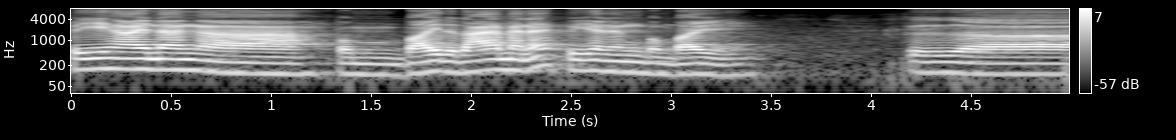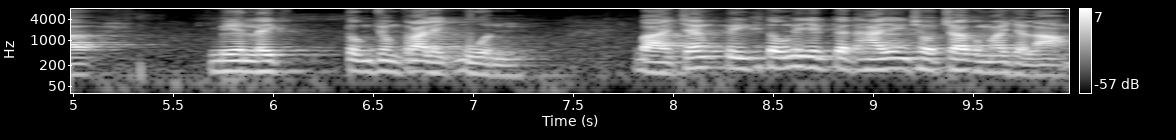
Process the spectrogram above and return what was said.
មាន2ហើយនឹង8ដដែលមែនទេ2ហើយនឹង8 គឺមានលេខតុងចុងក្រោយលេខ4បាទអញ្ចឹងពីរខ្ទង់នេះយើងគិតថាយើងឈប់ចោលកុំឲ្យច្រឡំ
